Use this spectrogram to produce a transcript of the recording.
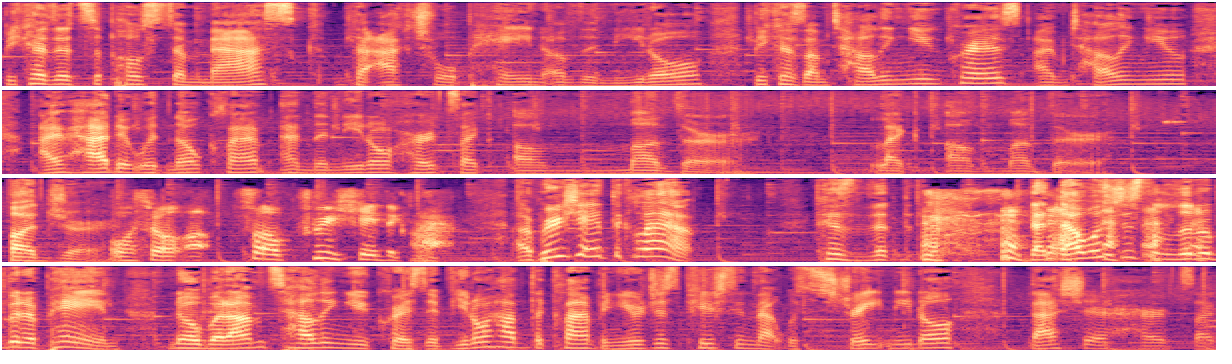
because it's supposed to mask the actual pain of the needle. Because I'm telling you, Chris, I'm telling you, I've had it with no clamp and the needle hurts like a mother. Like a mother. Fudger. Also, uh, so appreciate the clamp. Appreciate the clamp. Because that, that was just a little bit of pain. No, but I'm telling you, Chris, if you don't have the clamp and you're just piercing that with straight needle, that shit hurts like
